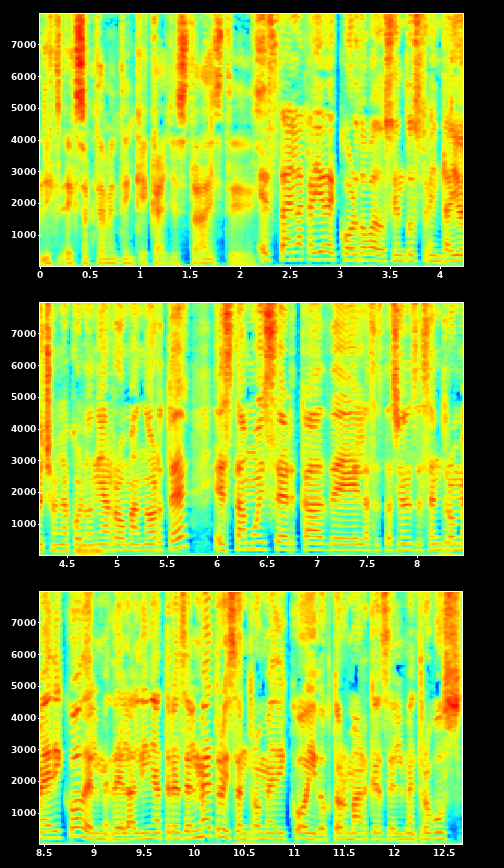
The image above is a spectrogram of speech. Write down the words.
¿Exactamente en qué calle está? este? Está en la calle de Córdoba 238, en la colonia uh -huh. Roma Norte. Está muy cerca de las estaciones de Centro Médico, del, de la línea 3 del metro, y Centro Médico y Doctor Márquez del Metrobús.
